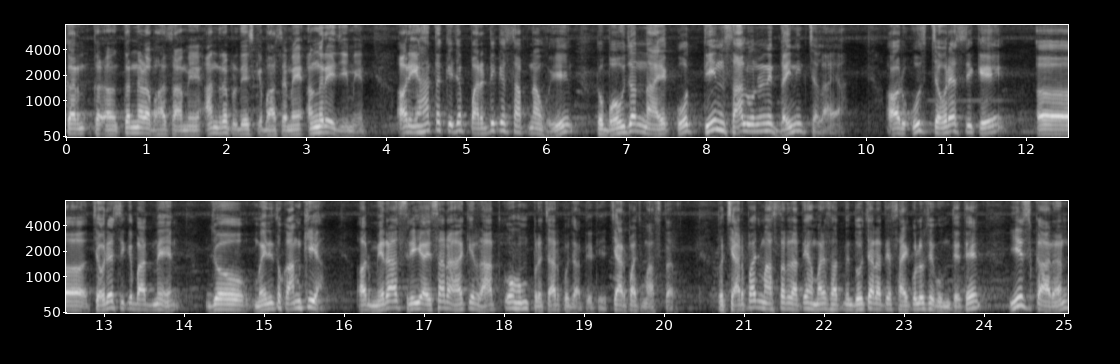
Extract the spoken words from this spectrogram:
कन्नड़ भाषा में, आंध्र प्रदेश के भाषा में, अंग्रेज़ी में। और यहाँ तक कि जब पार्टी की स्थापना हुई तो बहुजन नायक को तीन साल उन्होंने दैनिक चलाया। और उस चौरासी के चौरासी के बाद में जो मैंने तो काम किया, और मेरा श्रेय ऐसा रहा कि रात को हम प्रचार को जाते थे, चार पाँच मास्टर। तो चार पाँच मास्टर जाते हमारे साथ में दो चार आते, साइकिलों से घूमते थे इस कारण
